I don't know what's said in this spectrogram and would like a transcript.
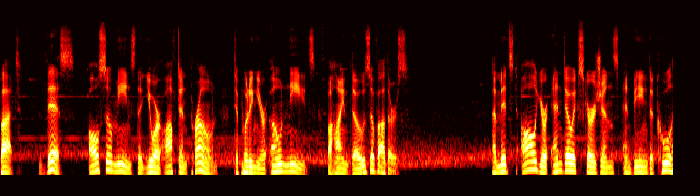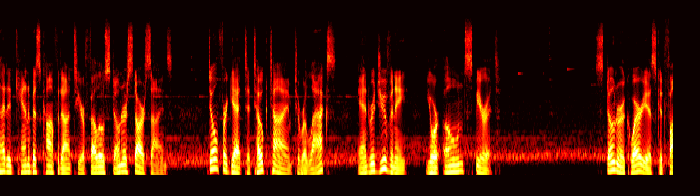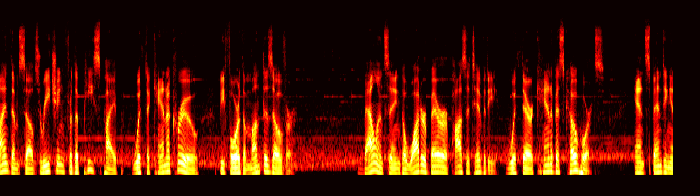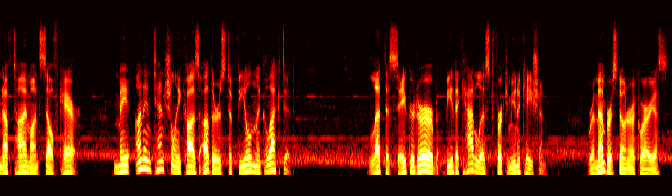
But this also means that you are often prone to putting your own needs behind those of others. Amidst all your endo excursions and being the cool headed cannabis confidant to your fellow stoner star signs, don't forget to take time to relax and rejuvenate your own spirit. Stoner Aquarius could find themselves reaching for the peace pipe with the Canna crew before the month is over balancing the water bearer positivity with their cannabis cohorts and spending enough time on self care may unintentionally cause others to feel neglected. Let the sacred herb be the catalyst for communication. Remember, Stoner Aquarius,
